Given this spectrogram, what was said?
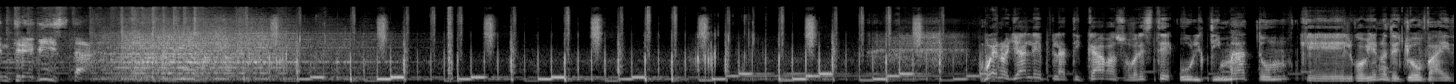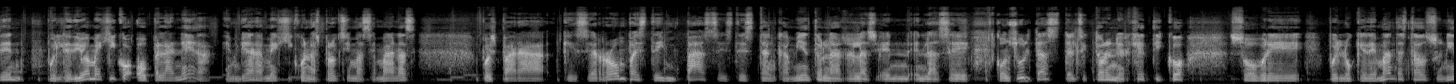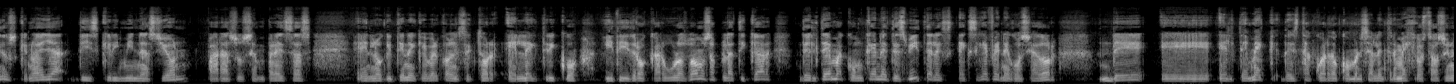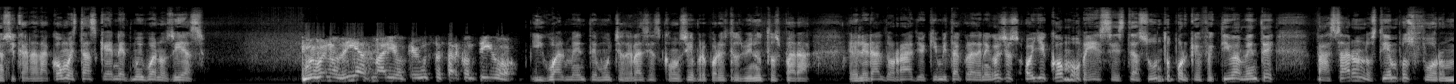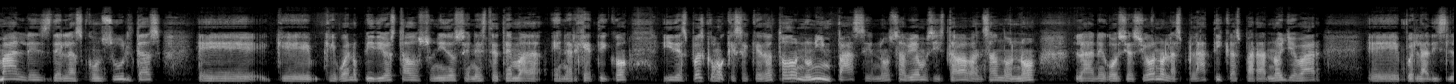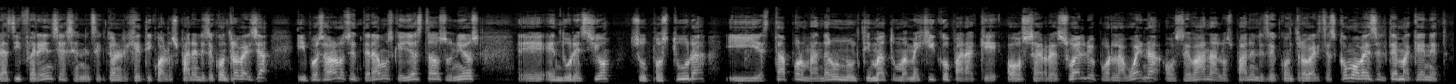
Entrevista. Bueno, ya le platicaba sobre este ultimátum que el gobierno de Joe Biden pues le dio a México o planea enviar a México en las próximas semanas pues para que se rompa este impasse, este estancamiento en, la en, en las eh, consultas del sector energético sobre pues lo que demanda Estados Unidos, que no haya discriminación para sus empresas en lo que tiene que ver con el sector eléctrico y de hidrocarburos. Vamos a platicar del tema con Kenneth Smith, el ex, jefe negociador de eh, el TEMEC, de este acuerdo comercial entre México, Estados Unidos y Canadá. ¿Cómo estás, Kenneth? Muy buenos días. Muy buenos días, Mario. Qué gusto estar contigo. Igualmente, muchas gracias, como siempre, por estos minutos para el Heraldo Radio aquí en Bitácora de Negocios. Oye, ¿cómo ves este asunto? Porque efectivamente pasaron los tiempos formales de las consultas eh, que, que, bueno, pidió Estados Unidos en este tema energético y después como que se quedó todo en un impasse. No sabíamos si estaba avanzando o no la negociación o las pláticas para no llevar eh, pues la, las diferencias en el sector energético a los paneles de controversia y pues ahora nos enteramos que ya Estados Unidos eh, endureció su postura y está por mandar un ultimátum a México para que o se resuelve por la buena o se van a los paneles de controversias. ¿Cómo ves el tema, Kenneth?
